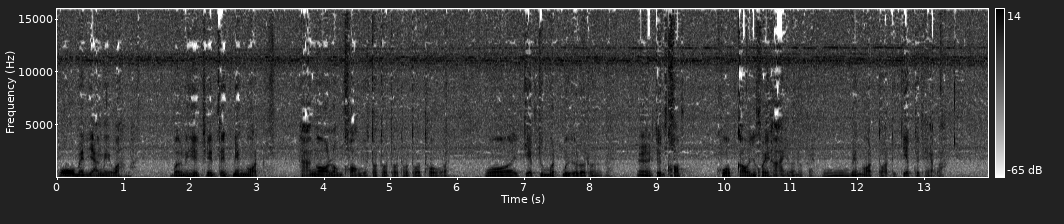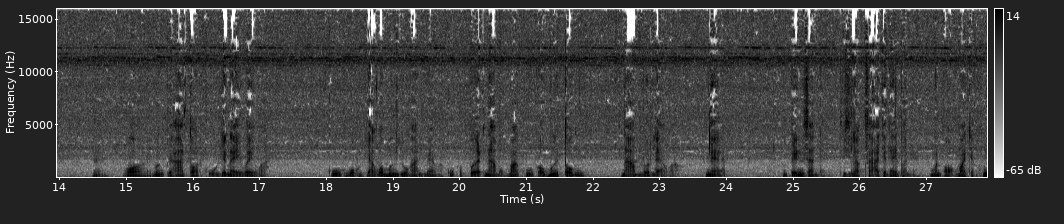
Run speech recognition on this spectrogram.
โอ้แม่นอย่างนี้วะเบิ้งในเห็นเห็นแต่แม่งอด หางอลงคลองอยู่โทโทโทโทโทโท โอ้ยเจ็บจุ่มมดมือกระโหลดไปเออจนขอบขวบเกายังค่อยหายวันไปโอ้แม่งอดตอดเจ็บแต่แท้วะว่ามึงไปหาตอดกูยังไงไว้วะกูบอกอยากว่ามึงอยู่หันแม่วะกูก็เปิดหน้าบอกมากกูเอามือตรงหน้ำลดแล้ววะแน่มันเป็นสั้นที่รักษาจะไหนป่ะเนี่ยมันออกมาจากหู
